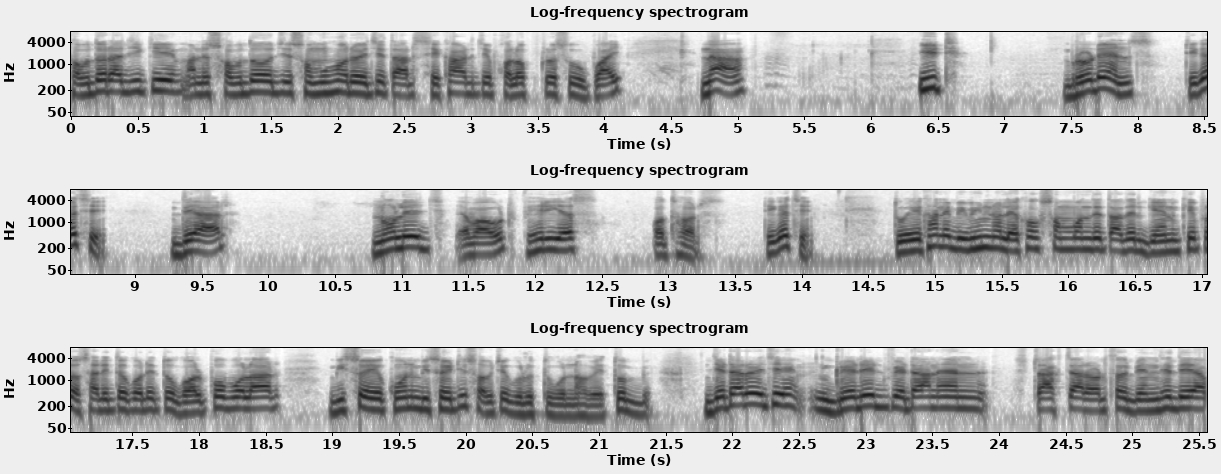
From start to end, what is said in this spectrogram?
শব্দরাজিকে মানে শব্দ যে সমূহ রয়েছে তার শেখার যে ফলপ্রসূ উপায়। না ইট ব্রোডেন্স ঠিক আছে? Their knowledge about various authors ঠিক আছে? তো এখানে বিভিন্ন লেখক সম্বন্ধে তাদের জ্ঞানকে প্রসারিত করে। তো গল্প বলার বিষয়ে, কোন বিষয়টি সবচেয়ে গুরুত্বপূর্ণ হবে? তো যেটা রয়েছে গ্রেডেড প্যাটার্ন অ্যান্ড স্ট্রাকচার অর্থাৎ বেঁধে দেওয়া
